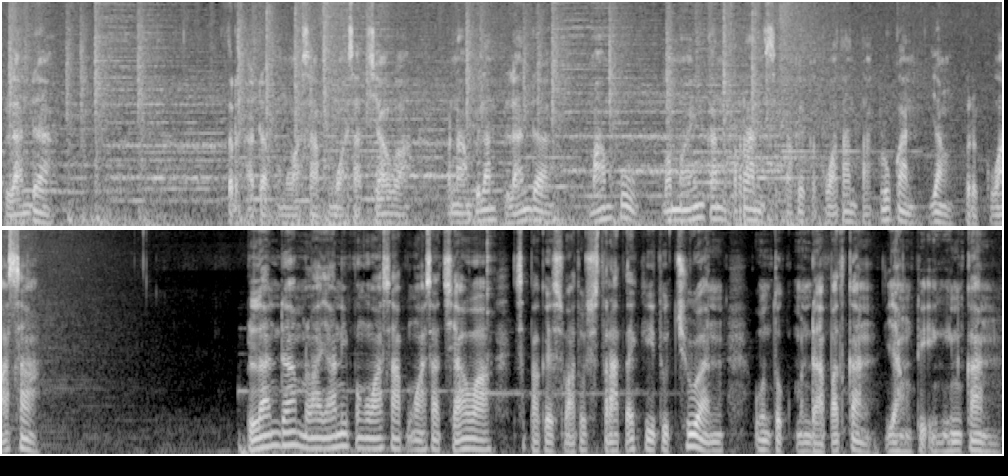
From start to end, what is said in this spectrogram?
Belanda. Terhadap penguasa-penguasa Jawa, penampilan Belanda mampu memainkan peran sebagai kekuatan taklukan yang berkuasa. Belanda melayani penguasa-penguasa Jawa sebagai suatu strategi tujuan untuk mendapatkan yang diinginkan.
